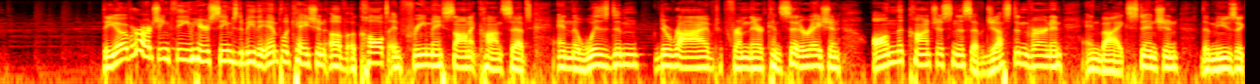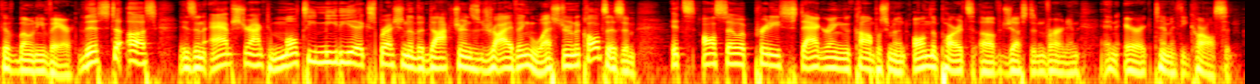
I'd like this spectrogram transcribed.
The overarching theme here seems to be the implication of occult and Freemasonic concepts and the wisdom derived from their consideration on the consciousness of Justin Vernon and, by extension, the music of Bon Iver. This, to us, is an abstract multimedia expression of the doctrines driving Western occultism. It's also a pretty staggering accomplishment on the parts of Justin Vernon and Eric Timothy Carlson.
